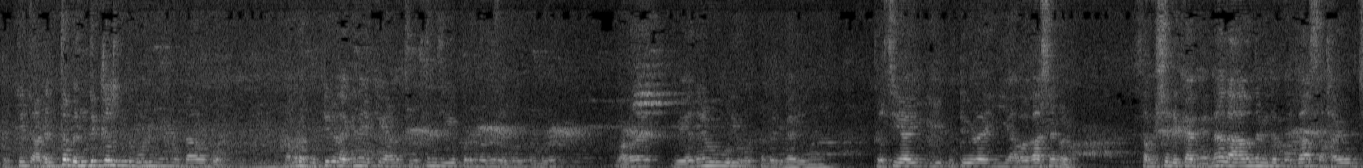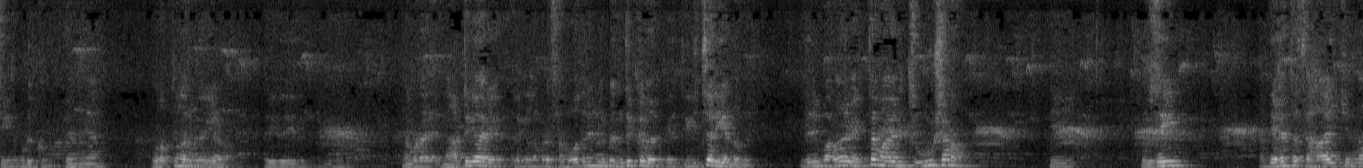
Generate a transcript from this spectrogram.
പ്രത്യേകിച്ച് അടുത്ത ബന്ധുക്കളിൽ നിന്ന് പോലും ഇങ്ങനെ ഉണ്ടാകുമ്പോൾ നമ്മുടെ കുട്ടികൾ എങ്ങനെയൊക്കെയാണ് ചൂഷണം ചെയ്യപ്പെടുന്നത് എന്നത് നമ്മൾ വളരെ വേദനയോടുകൂടി ഓർക്കേണ്ട ഒരു കാര്യമാണ്. തീർച്ചയായും ഈ കുട്ടിയുടെ ഈ അവകാശങ്ങൾ സംരക്ഷിച്ചെടുക്കാൻ എന്നാലാകുന്ന വിധം എല്ലാ സഹായവും ചെയ്തു കൊടുക്കും എന്ന് ഞാൻ ഉറപ്പു നൽകുകയാണ്. നമ്മുടെ നാട്ടുകാർ അല്ലെങ്കിൽ നമ്മുടെ സഹോദരങ്ങൾ ബന്ധുക്കൾ തിരിച്ചറിയേണ്ടത്. ഇതിൽ വളരെ വ്യക്തമായൊരു ചൂഷണം ഈ ഹുസൈൻ അദ്ദേഹത്തെ സഹായിക്കുന്ന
